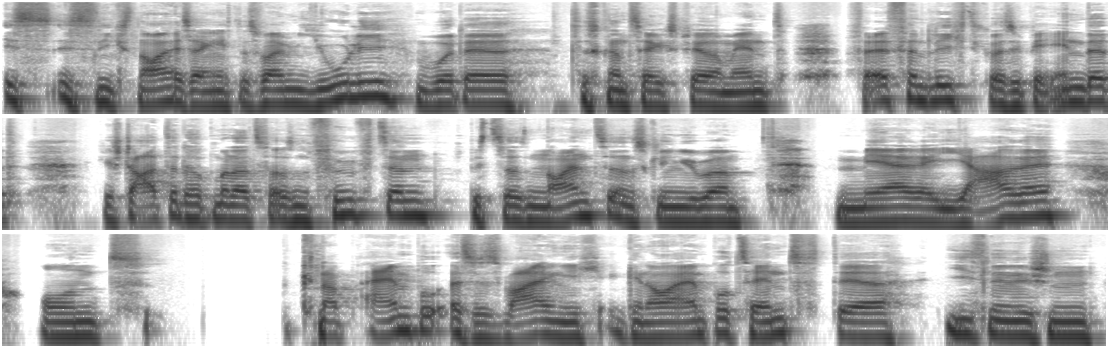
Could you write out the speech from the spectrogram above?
ist, ist nichts Neues eigentlich. Das war im Juli, wurde das ganze Experiment veröffentlicht, quasi beendet. Gestartet hat man da 2015 bis 2019. Es ging über mehrere Jahre und knapp ein, also es war eigentlich genau ein Prozent der isländischen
